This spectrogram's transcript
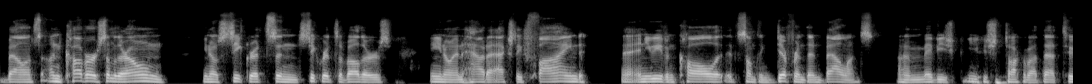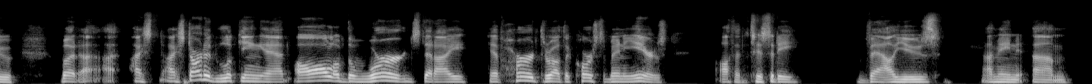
balance, uncover some of their own, you know, secrets and secrets of others, you know, and how to actually find, and you even call it something different than balance. Um, maybe you should, talk about that too. But I, I, I started looking at all of the words that I have heard throughout the course of many years: authenticity, values, I mean, um,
